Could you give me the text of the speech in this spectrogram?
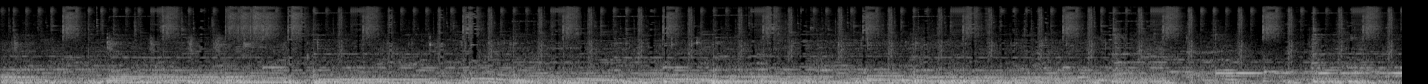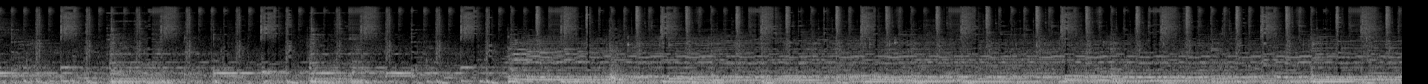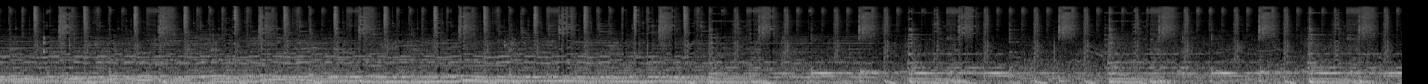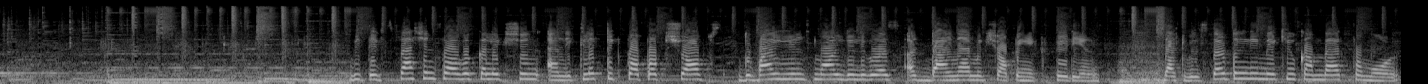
With its fashion-forward collection and eclectic pop-up shops, Dubai Hills Mall delivers a dynamic shopping experience that will certainly make you come back for more.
